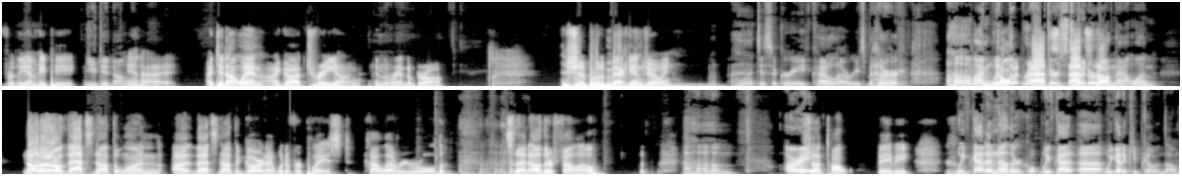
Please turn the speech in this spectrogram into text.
for the. MVP, You did not win. and I I did not win. I got Trae Young in the random draw. They should have put him back in, Joey. I disagree. Kyle Lowry's better. Um, I'm with No, the that's- Raptors that's Twitter not- on that one. No, no, no. That's not the one. Uh, that's not the guard I would have replaced. Kyle Lowry ruled. It's that other fellow. um, all He's not tall, baby. we've got another. We've got. Uh, we got to keep going though.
